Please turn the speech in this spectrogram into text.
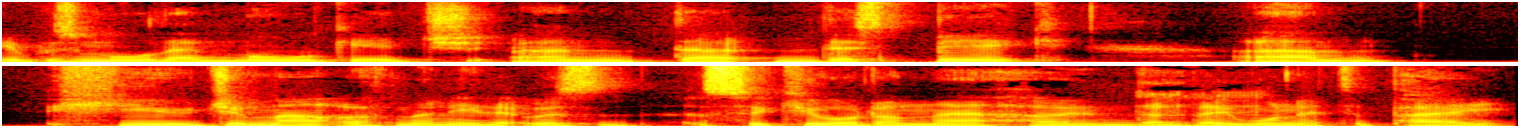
it was more their mortgage and that this big, um, huge amount of money that was secured on their home that they wanted to pay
